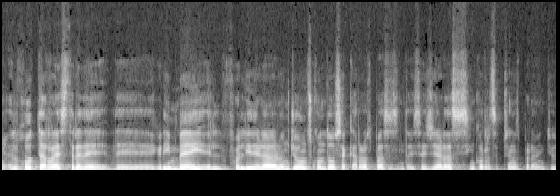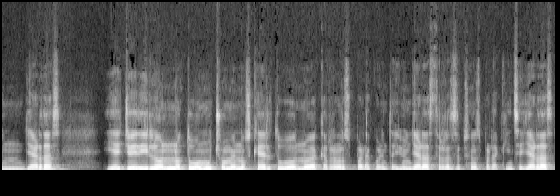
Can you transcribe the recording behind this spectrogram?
llore. el juego terrestre de, de Green Bay, él fue el líder Aaron Jones con 12 acarreos para 66 yardas y 5 recepciones para 21 yardas. Y AJ Dillon no tuvo mucho menos que él, tuvo 9 acarreos para 41 yardas, 3 recepciones para 15 yardas.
